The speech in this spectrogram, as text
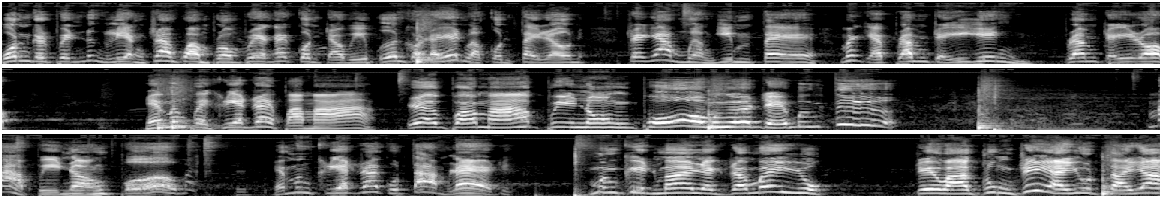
ปนกันเป็นหนึ่งเลี้ยงสร้างความปรองเพรียงให้คนจาวีเพื่อนก็ได้เห็นว่าคนไทยเราเนี่ยจะย่ามเมืองยิ้มแต่ไม่แก่ปรำใจยิงปรำใจรบเนี่ยมึงไปเครียดได้ป่าหมาแล้วปลาหมาพี่น้องโปมึงเออเดี๋ยวมึงตื้อมาปีน้องโป้เนี่ยมึงเครียดได้กูตามแล่ดิมึงคิดมาเหล็กจะไม่หยุกเทว่ากรุงศรีอยุธยา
